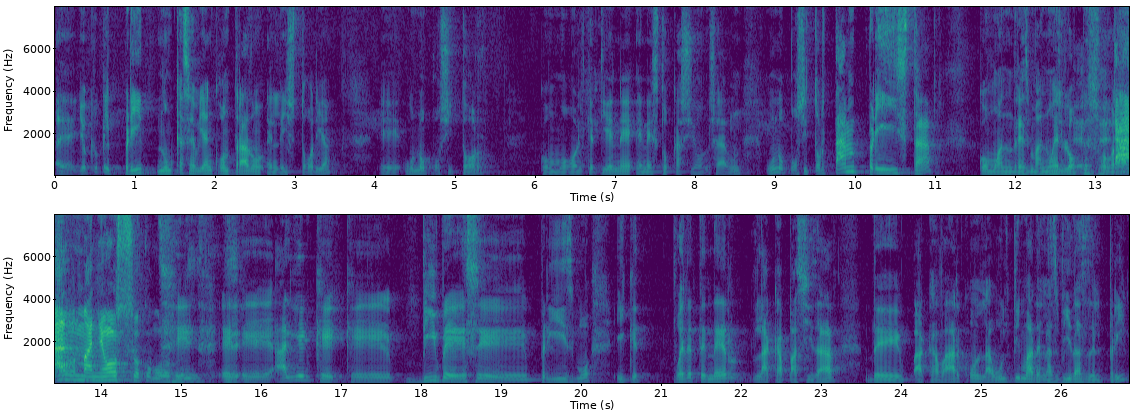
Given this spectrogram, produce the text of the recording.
eh, yo creo que el PRI nunca se había encontrado en la historia eh, un opositor como el que tiene en esta ocasión. O sea, un, un opositor tan priista como Andrés Manuel López Obrador. Tan mañoso como lo sí, eh, Alguien que, que, vive ese prismo y que puede tener la capacidad de acabar con la última de las vidas del PRI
